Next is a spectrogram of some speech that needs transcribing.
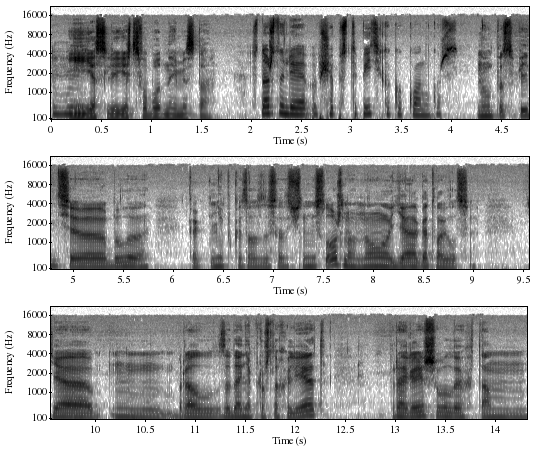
mm-hmm. и если есть свободные места. Сложно ли вообще поступить, какой конкурс? Ну, поступить э, было, как мне показалось, достаточно несложно, но я готовился. Я брал задания прошлых лет, прорешивал их, там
